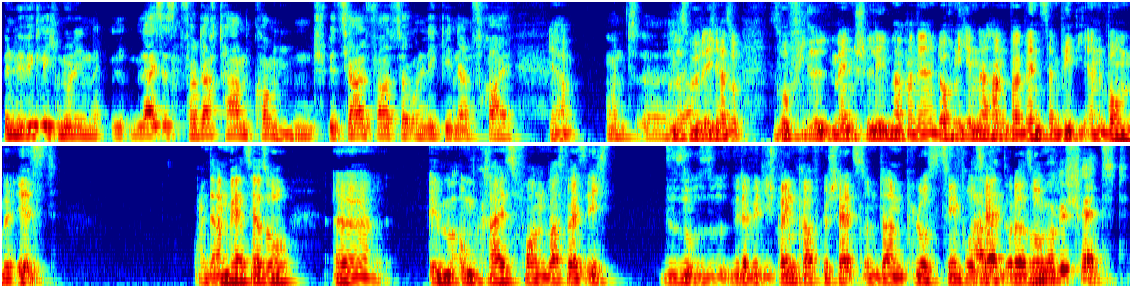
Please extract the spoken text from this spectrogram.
wenn wir wirklich nur den leisesten Verdacht haben, kommt Mhm. ein Spezialfahrzeug und legt ihn dann frei. ja. Und, äh, Und das ja. würde ich, also, so viel Menschenleben hat man ja dann doch nicht in der Hand, weil wenn es dann wirklich eine Bombe ist, dann wäre es ja so, äh, im Umkreis von, was weiß ich, so, so, wieder wird die Sprengkraft geschätzt und dann plus 10% Aber oder so. Nur geschätzt.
